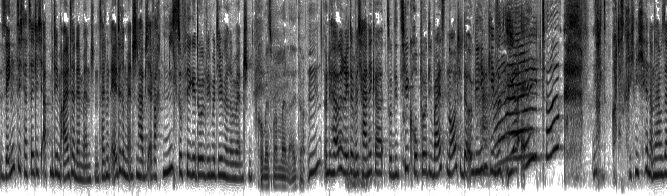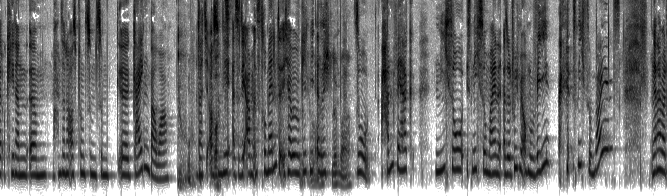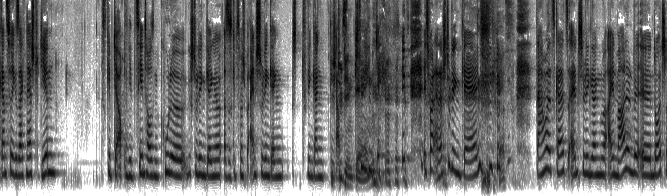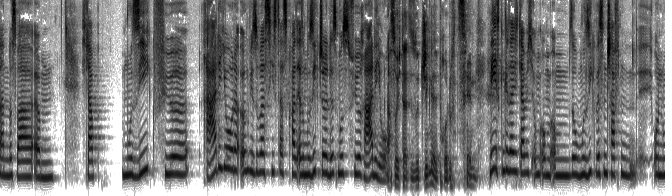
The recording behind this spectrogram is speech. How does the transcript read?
senkt sich tatsächlich ab mit dem Alter der Menschen. Das heißt, mit älteren Menschen habe ich einfach nicht so viel Geduld wie mit jüngeren Menschen. Komm jetzt mal in mein Alter. Und Hörgerätemechaniker, so die Zielgruppe, die meisten Leute, die da irgendwie hingehen, sind ihr älter. Und dachte, oh Gott, das kriege ich nicht hin. Und dann haben sie gesagt, okay, dann ähm, machen sie eine Ausbildung zum, zum äh, Geigenbauer. Und da dachte ich auch so, Oh Gott. nee, also die armen Instrumente, ich habe wirklich nicht, also ich, schlimmer. so Handwerk nicht so, ist nicht so meine, also tue ich mir auch nur weh, ist nicht so meins. Und dann haben halt ganz viele gesagt, naja, studieren, es gibt ja auch irgendwie 10.000 coole Studiengänge. Also es gibt zum Beispiel einen Studiengang, Studiengang, den Studiengang. Studiengang. Ich war in einer Studiengang. Krass. Damals gab es einen Studiengang nur einmal in, äh, in Deutschland. Das war, ähm, ich glaube, Musik für Radio oder irgendwie sowas hieß das quasi. Also Musikjournalismus für Radio. Ach so, ich dachte so Jingle-Produzent. Nee, es ging tatsächlich, glaube ich, um, um, um so Musikwissenschaften und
